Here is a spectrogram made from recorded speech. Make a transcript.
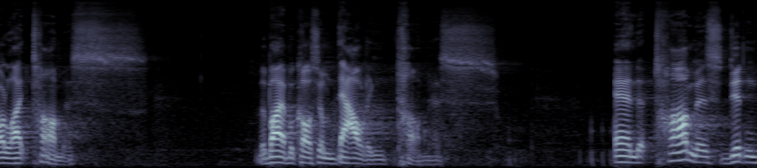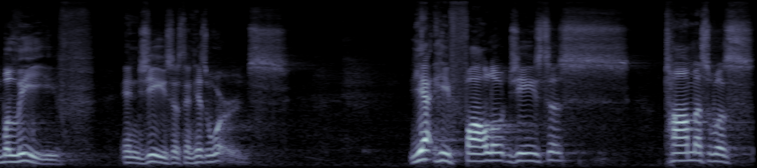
are like Thomas. The Bible calls him doubting Thomas. And Thomas didn't believe in Jesus and his words. Yet he followed Jesus. Thomas was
